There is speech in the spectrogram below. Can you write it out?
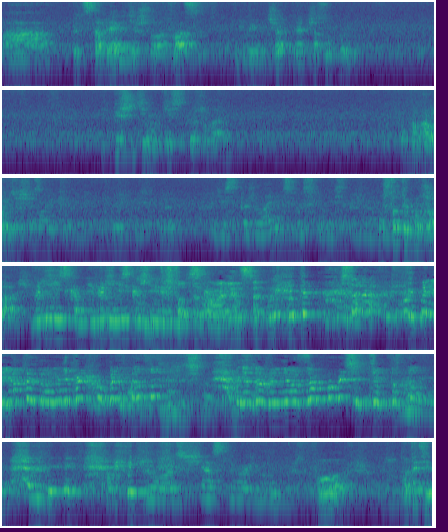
А представляете, что от вас любимый человек прямо сейчас уходит. И пишите ему 10 пожеланий. Ну, попробуйте сейчас прикинуть. Есть пожелания, в смысле, есть Ну пожелания. что ты ему желаешь? Вернись ко мне, вернись ко мне, Что ты провалился? Приятно, это мне не приходит. Отлично. Мне даже не озвучить это. Ну, чтобы жилось счастливо ему. Вот. Вот эти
